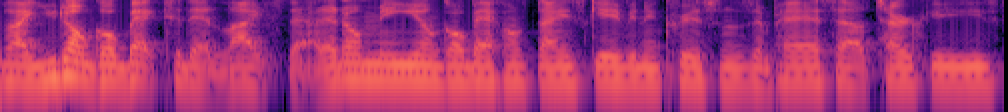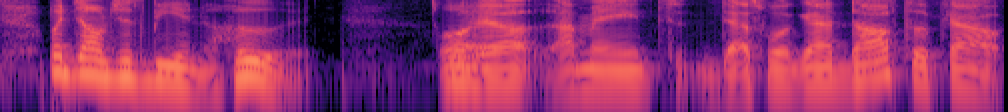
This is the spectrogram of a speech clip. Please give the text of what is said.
Like you don't go back to that lifestyle. That don't mean you don't go back on Thanksgiving and Christmas and pass out turkeys, but don't just be in the hood. Or Well, I mean, t- that's what got Dolph took out.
